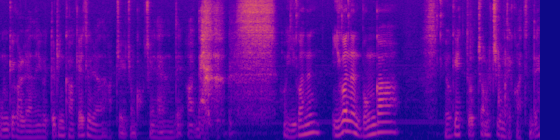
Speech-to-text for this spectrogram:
옮겨갈려나 이것도 링크가 깨질려나 갑자기 좀 걱정이 되는데. 아, 네. 어, 이거는 이거는 뭔가 여기에 또 점을 찍으면 될 것 같은데.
